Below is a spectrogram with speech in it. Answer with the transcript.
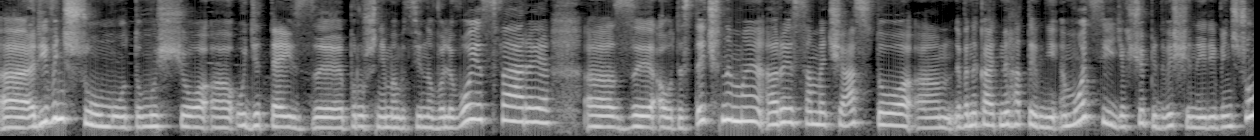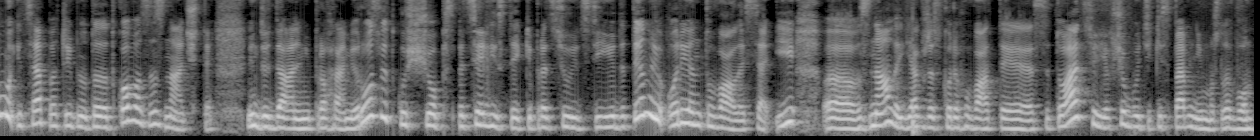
Е, Рівень шуму, тому що е, у дітей з порушенням емоційно-вольової сфери, з аутистичними рисами часто виникають негативні емоції, якщо підвищений рівень шуму, і це потрібно додатково зазначити в індивідуальній програмі розвитку, щоб спеціалісти, які працюють з цією дитиною, орієнтувалися і знали, як вже скоригувати ситуацію, якщо будуть якісь певні, можливо,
